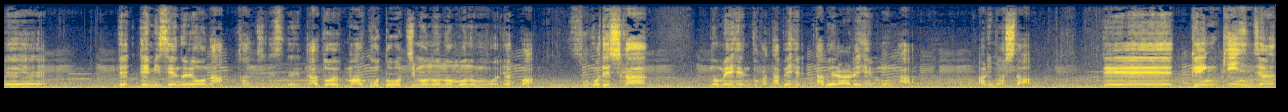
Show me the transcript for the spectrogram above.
えー、で出店のような感じですね。あとまあご当地もののものもやっぱそこでしか飲めへんとか食べへん食べられへんもんがありました。で現金じゃ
